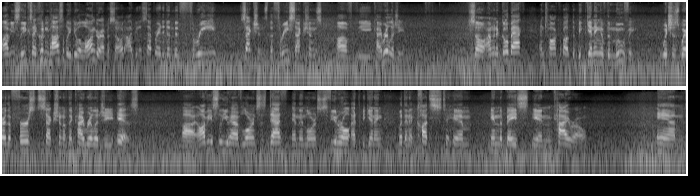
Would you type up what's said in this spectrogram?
obviously, because I couldn't possibly do a longer episode. I'm going to separate it into three sections, the three sections of the chirology. So I'm going to go back and talk about the beginning of the movie, which is where the first section of the chirology is. Uh, obviously, you have Lawrence's death and then Lawrence's funeral at the beginning, but then it cuts to him in the base in Cairo. And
